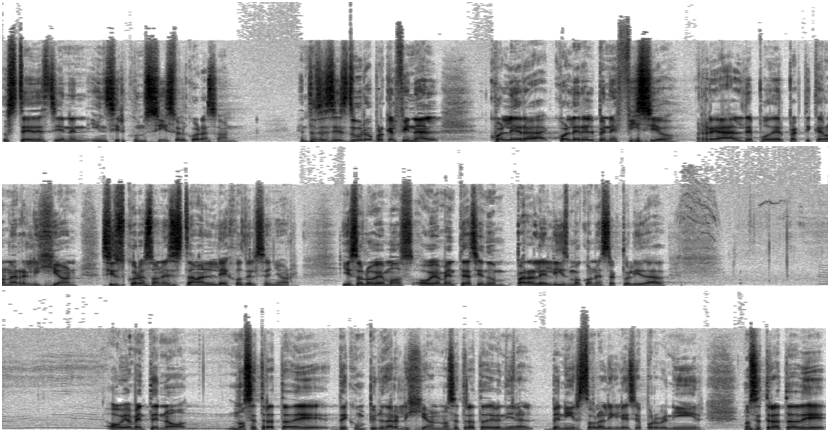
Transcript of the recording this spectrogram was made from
Ustedes tienen incircunciso el corazón. Entonces es duro porque al final ¿Cuál era, ¿Cuál era el beneficio real de poder practicar una religión si sus corazones estaban lejos del Señor? Y eso lo vemos obviamente haciendo un paralelismo con nuestra actualidad. Obviamente no, no se trata de, cumplir una religión, no se trata de venir, venir solo a la iglesia por venir, no se trata de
